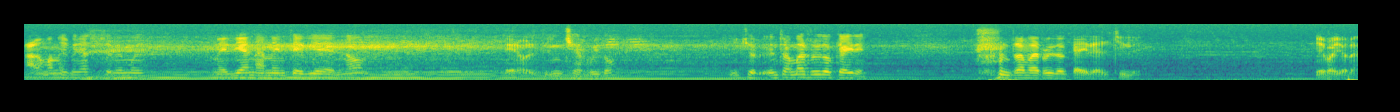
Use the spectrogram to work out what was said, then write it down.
Ah, no mames, mira, si se ve muy medianamente bien, ¿no? Pero el pinche ruido. Entra más ruido que aire. entra más ruido que aire al chile. Ya iba a llorar.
